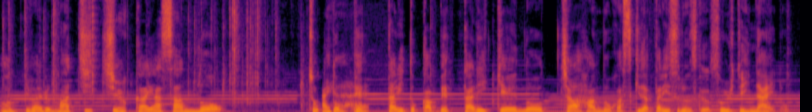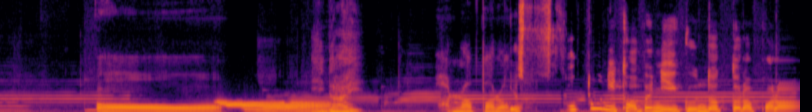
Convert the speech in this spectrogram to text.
うん。いわゆる町中華屋さんのちょっとぺったりとかべったり系のチャーハンの方が好きだったりするんですけどそういう人いないの？あいない。パラ。パラ外に食べに行くんだったらパラ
